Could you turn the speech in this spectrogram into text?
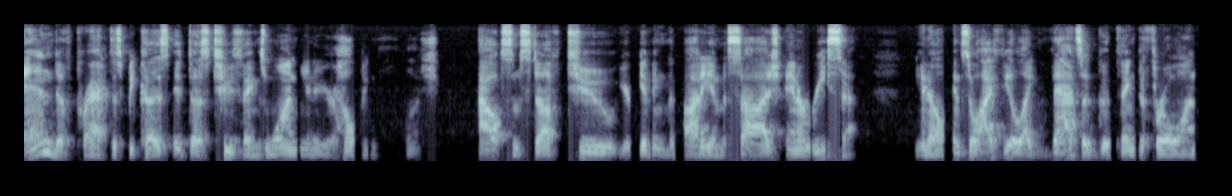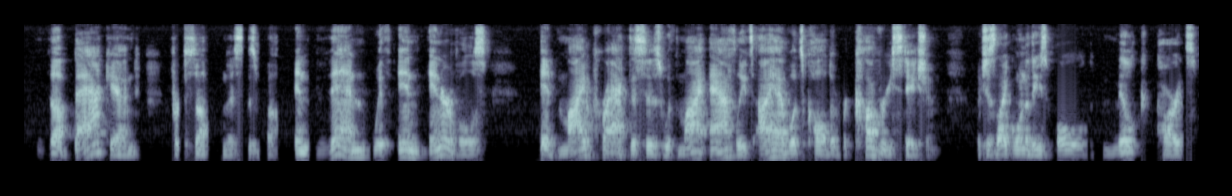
end of practice because it does two things. One, you know, you're helping flush out some stuff. Two, you're giving the body a massage and a reset. You know, and so I feel like that's a good thing to throw on the back end for suppleness as well. And then within intervals, at my practices with my athletes, I have what's called a recovery station, which is like one of these old milk carts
